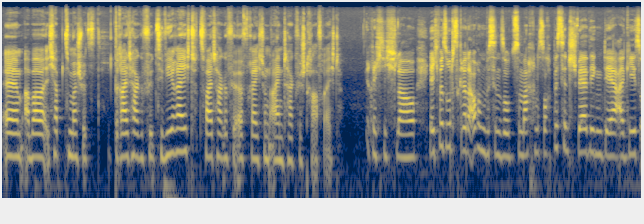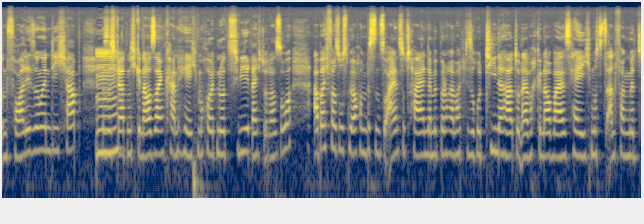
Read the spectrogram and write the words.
Ähm, aber ich habe zum Beispiel drei Tage für Zivilrecht, zwei Tage für Öffrecht und einen Tag für Strafrecht. Richtig schlau. Ja, ich versuche das gerade auch ein bisschen so zu machen. Das ist auch ein bisschen schwer wegen der AGs und Vorlesungen, die ich habe. Mhm. Dass ich gerade nicht genau sagen kann, hey, ich mache heute nur Zivilrecht oder so. Aber ich versuche es mir auch ein bisschen so einzuteilen, damit man auch einfach diese Routine hat und einfach genau weiß, hey, ich muss jetzt anfangen mit,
